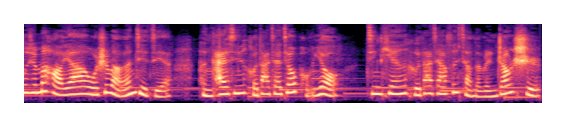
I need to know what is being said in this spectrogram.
同学们好呀，我是婉婉姐姐，很开心和大家交朋友。今天和大家分享的文章是：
